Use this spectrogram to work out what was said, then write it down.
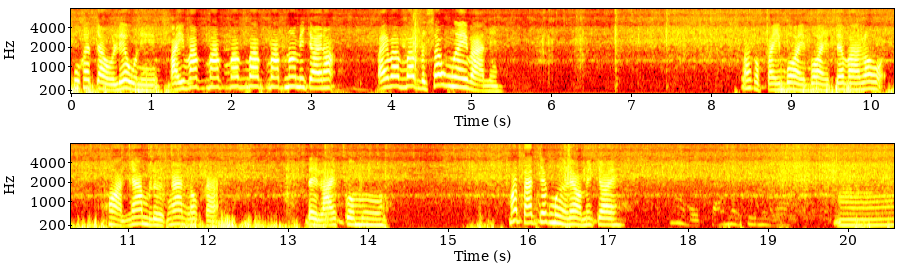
ผู้ข้าเจ้าเร็วนี่ไปวับวับวับวับวับเนาะไม่จอยเนาะไปวับวับบ่เศร้าเมื่อยบาดนี่เราก็ไปบ่อยบ่อยแต่ว่าเราหอดงามเลิกงานเราก็ได้หลายกว่ามู มาตัดจักมือแล้วไม่จอยนี่แวอืม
